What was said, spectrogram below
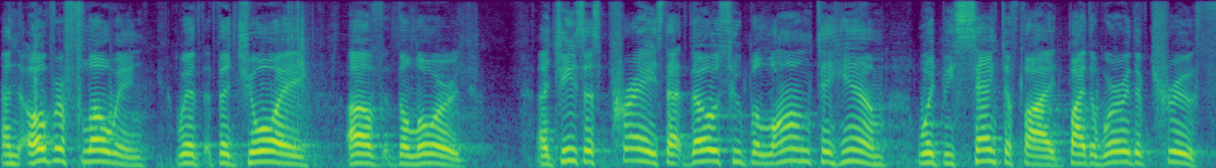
and overflowing with the joy of the Lord. Uh, Jesus prays that those who belong to him would be sanctified by the word of truth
